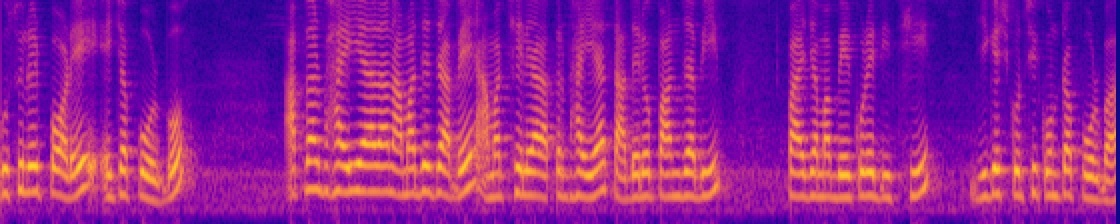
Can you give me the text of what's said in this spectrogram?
গোসলের পরে এটা পরবো। আপনার ভাইয়ারা নামাজে যাবে, আমার ছেলে আর আপনার ভাইয়া, তাদেরও পাঞ্জাবি, পায়জামা বের করে দিচ্ছি। জিজ্ঞেস করছি কোনটা পরবা।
